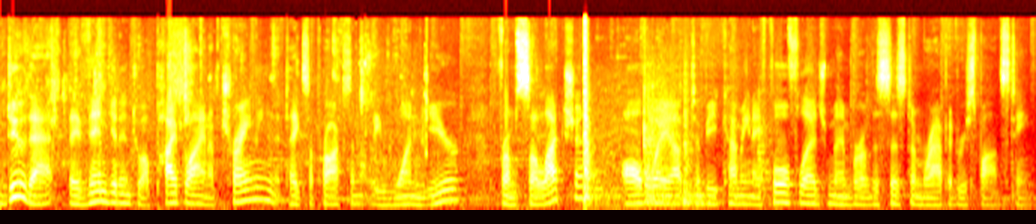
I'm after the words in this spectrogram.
do that, they then get into a pipeline of training that takes approximately one year from selection all the way up to becoming a full-fledged member of the System Rapid Response Team.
